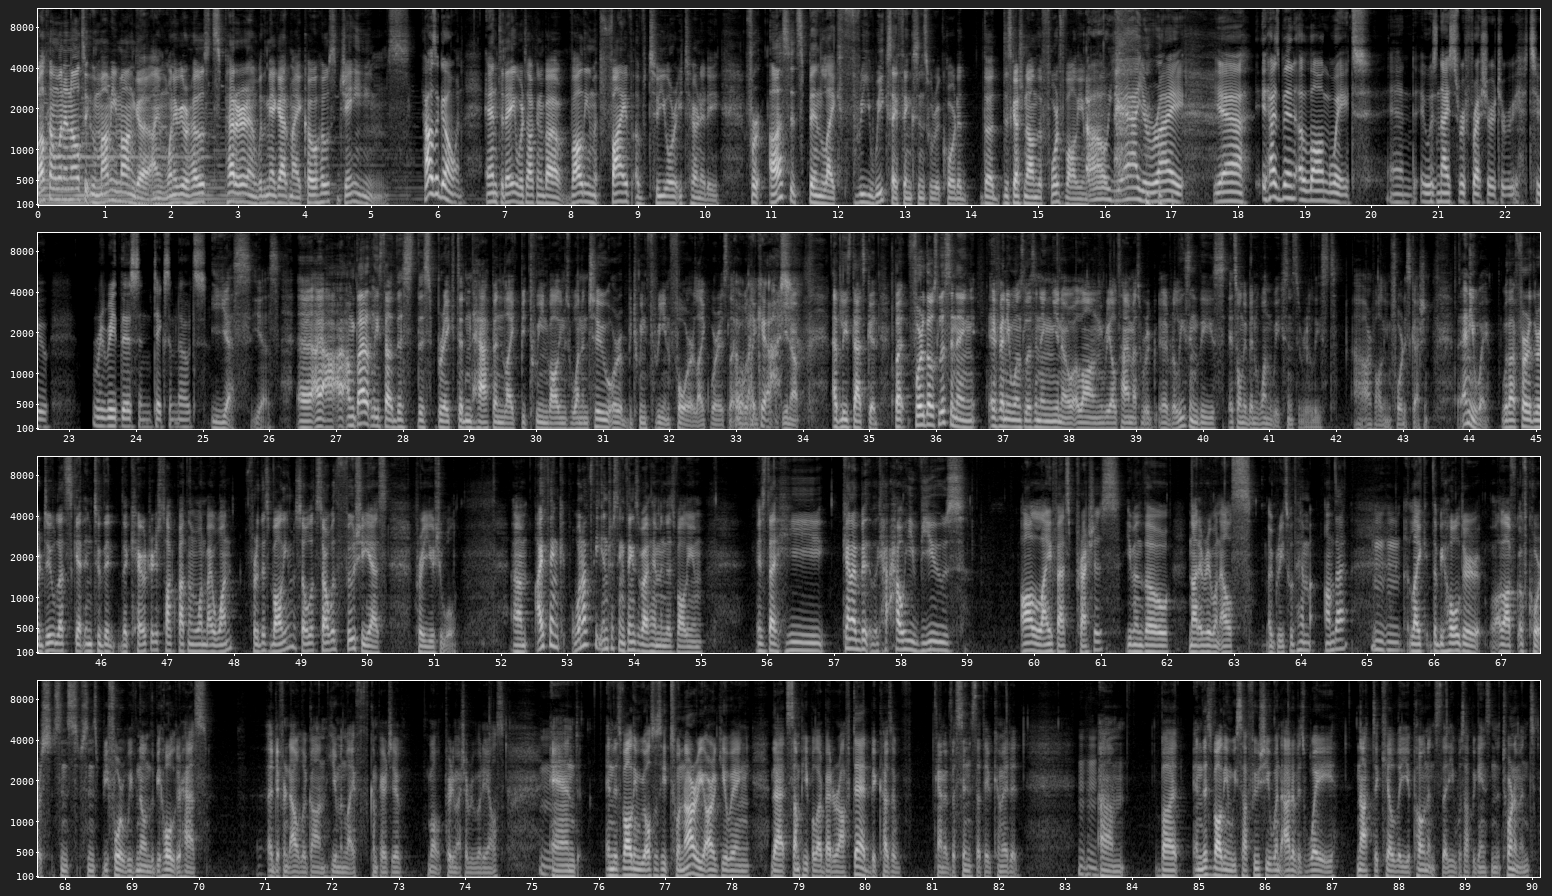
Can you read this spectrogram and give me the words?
Welcome one and all to Umami Manga. I'm one of your hosts, Petter, and with me I got my co-host James. How's it going? And today we're talking about volume 5 of To Your Eternity. For us, it's been like three weeks, I think, since we recorded the discussion on the fourth volume. Oh yeah, you're right. yeah, it has been a long wait, and it was nice refresher to re- to reread this and take some notes. Yes, yes. Uh, I, I I'm glad at least that this this break didn't happen like between volumes one and two or between three and four, like where it's like Oh my like gosh. you know. At least that's good. But for those listening, if anyone's listening, you know, along real time as we're uh, releasing these, it's only been one week since we released uh, our volume four discussion. But anyway, without further ado, let's get into the the characters, talk about them one by one for this volume. So let's start with Fushi as per usual. Um, I think one of the interesting things about him in this volume is that he kind of bit- like, h- how he views all life as precious, even though not everyone else agrees with him on that. Mm-hmm. Like the beholder, well, of, of course, since since before we've known the beholder has a different outlook on human life compared to well, pretty much everybody else. And in this volume, we also see Tonari arguing that some people are better off dead because of kind of the sins that they've committed. Um, but in this volume, we saw Fushi went out of his way not to kill the opponents that he was up against in the tournament.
